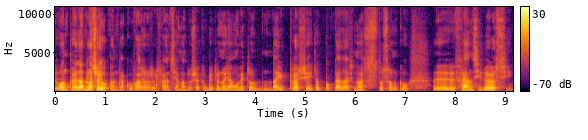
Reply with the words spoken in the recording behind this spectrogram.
y, on powiada, dlaczego pan tak uważa, że Francja ma duszę kobiety? No ja mówię, to najprościej to pokazać na stosunku y, Francji do Rosji.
